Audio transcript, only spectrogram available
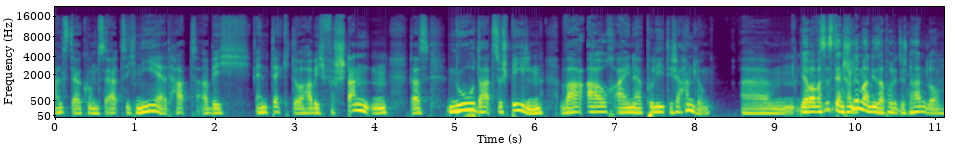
als der Konzert sich nähert hat, habe ich entdeckt oder habe ich verstanden, dass nur da zu spielen war auch eine politische Handlung. Ähm, ja, aber was ist denn schlimm an dieser politischen Handlung?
